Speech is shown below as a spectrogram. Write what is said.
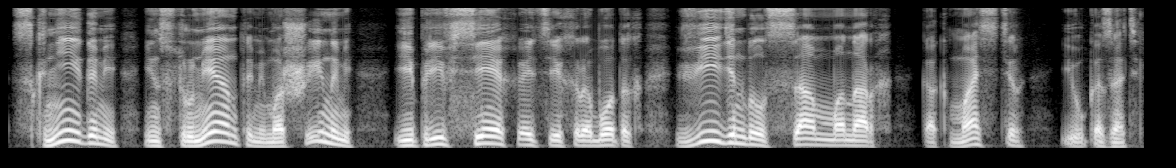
с книгами, инструментами, машинами, и при всех этих работах виден был сам монарх, как мастер и указатель.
